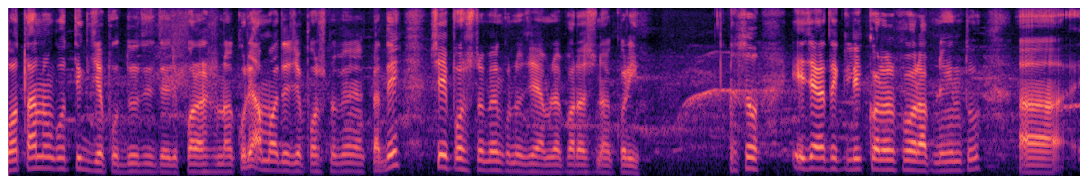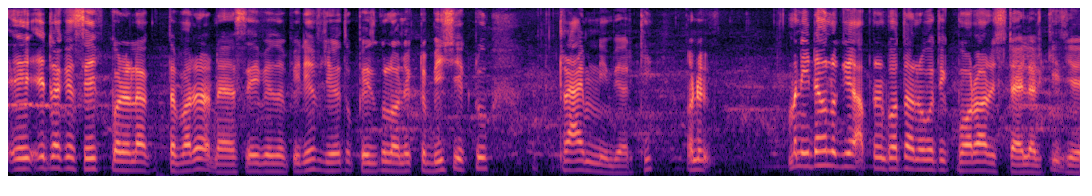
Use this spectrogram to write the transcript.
গতানুগতিক যে পদ্ধতিতে পড়াশোনা করি, আমাদের যে প্রশ্ন ব্যাংক একটা দিই সেই প্রশ্ন ব্যাংক অনুযায়ী আমরা পড়াশোনা করি। সো এই জায়গাতে ক্লিক করার পর আপনি কিন্তু এটাকে সেভ করে রাখতে পারেন সেভ এজ এ পিডিএফ যেহেতু পেজগুলো অনেকটা বেশি, একটু টাইম নেবে আর কি মানে মানে এটা হলো কি আপনার গতানুগতিক পড়ার স্টাইল আর কি যে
